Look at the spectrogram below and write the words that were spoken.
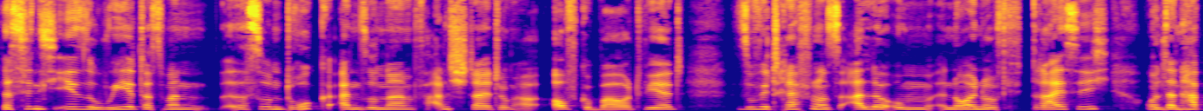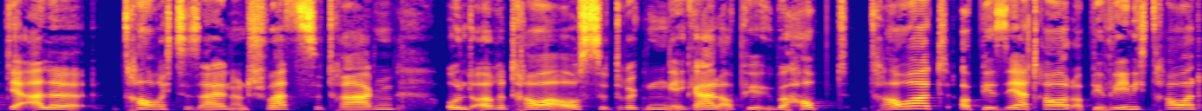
Das finde ich eh so weird, dass man, dass so ein Druck an so einer Veranstaltung au- aufgebaut wird. So, wir treffen uns alle um 9.30 Uhr und dann habt ihr alle traurig zu sein und schwarz zu tragen und eure Trauer auszudrücken, egal ob ihr überhaupt trauert, ob ihr sehr trauert, ob ihr wenig trauert.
